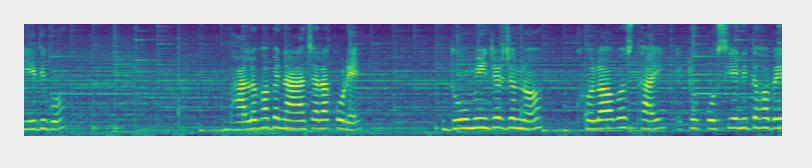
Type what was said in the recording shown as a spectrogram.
দিয়ে দিব। ভালোভাবে নাড়াচাড়া করে দু মিনিটের জন্য খোলা অবস্থায় একটু কষিয়ে নিতে হবে।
